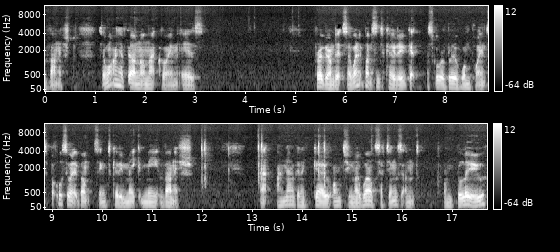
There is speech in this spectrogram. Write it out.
vanished. So what I have done on that coin is programmed it so when it bumps into Kodu, get a score of blue of one point, but also when it bumps into Kodu, make me vanish. Uh, I'm now going to go onto my world settings and on blue,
